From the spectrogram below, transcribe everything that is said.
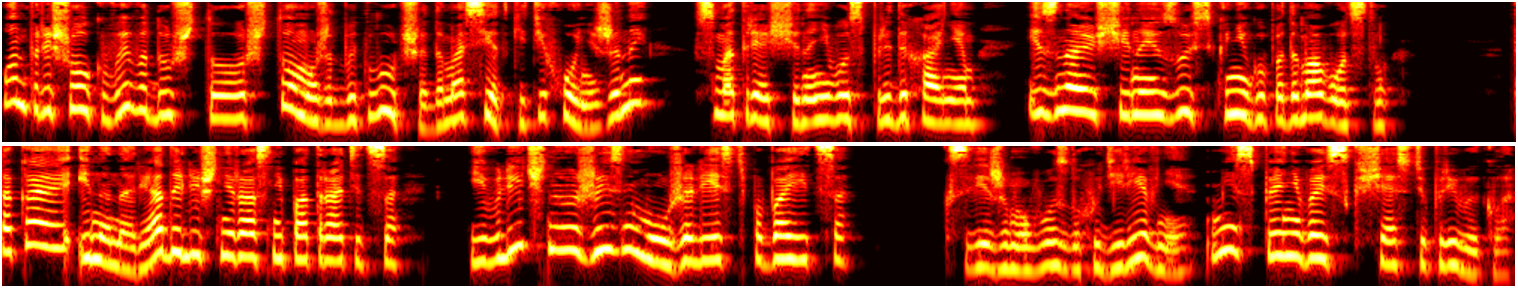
он пришел к выводу, что что может быть лучше домоседки Тихони жены, смотрящей на него с придыханием и знающей наизусть книгу по домоводству. Такая и на наряды лишний раз не потратится, и в личную жизнь мужа лезть побоится. К свежему воздуху деревни мисс Пеннивейс, к счастью, привыкла.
